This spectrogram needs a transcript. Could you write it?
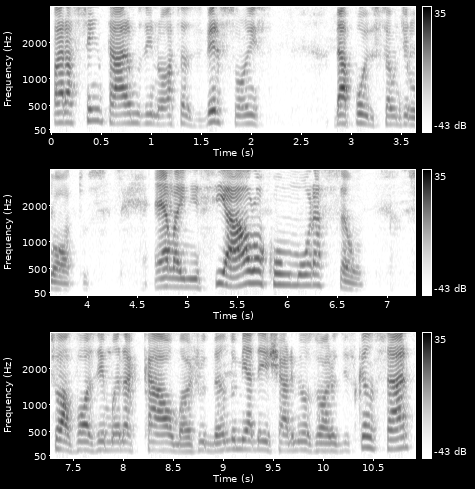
para sentarmos em nossas versões da posição de lótus. Ela inicia a aula com uma oração. Sua voz emana calma, ajudando-me a deixar meus olhos descansar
